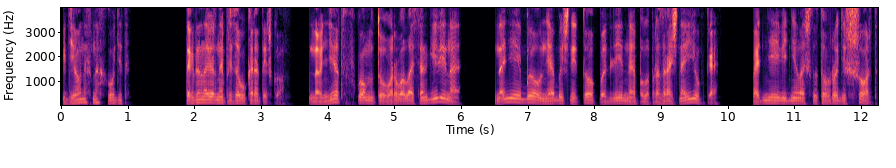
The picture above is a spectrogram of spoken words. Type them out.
где он их находит? Тогда, наверное, призову коротышку. Но нет, в комнату ворвалась Ангелина. На ней был необычный топ и длинная полупрозрачная юбка. Под ней виднелось что-то вроде шорт.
